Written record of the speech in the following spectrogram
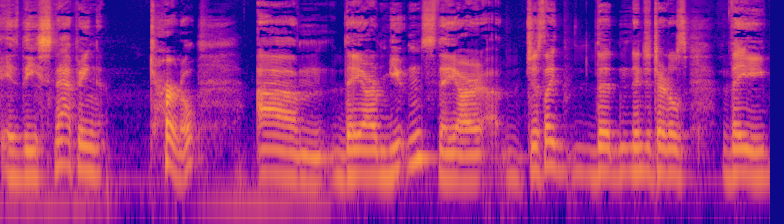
is the snapping turtle. Um, they are mutants. They are just like the Ninja Turtles. They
